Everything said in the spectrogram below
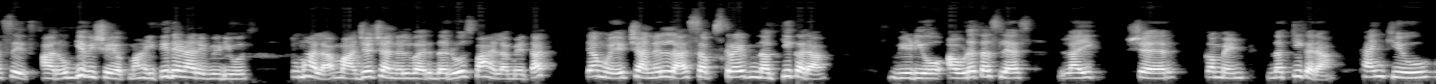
असेच आरोग्यविषयक माहिती देणारे व्हिडिओज तुम्हाला माझ्या चॅनलवर दररोज पाहायला मिळतात. त्यामुळे चॅनलला सबस्क्राईब नक्की करा. व्हिडिओ आवडत असल्यास लाईक शेअर कमेंट नक्की करा. थँक्यू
